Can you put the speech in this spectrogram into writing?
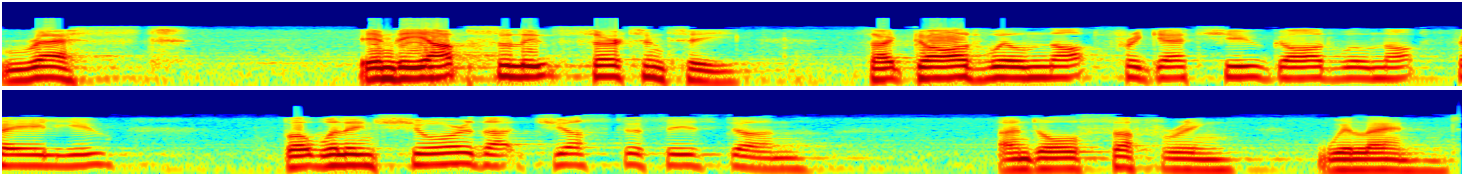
rest in the absolute certainty that God will not forget you, God will not fail you, but will ensure that justice is done and all suffering will end.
